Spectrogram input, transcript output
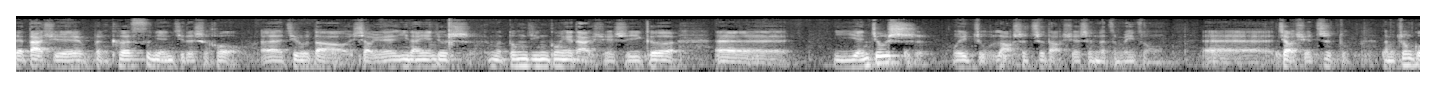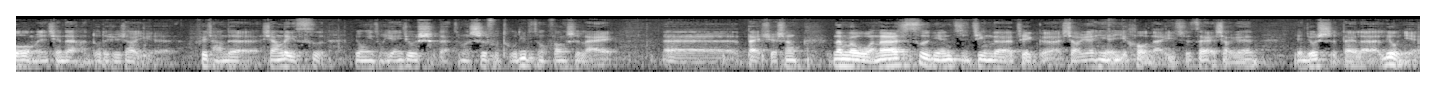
在大学本科四年级的时候，呃，进入到小原一南研究室。那么，东京工业大学是一个呃以研究室为主，老师指导学生的这么一种呃教学制度。那么，中国我们现在很多的学校也非常的相类似，用一种研究室的这种师傅徒弟的这种方式来呃带学生。那么，我呢四年级进了这个小园研以后呢，一直在小园研究室待了六年。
